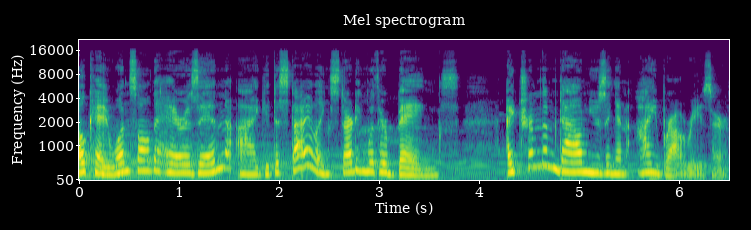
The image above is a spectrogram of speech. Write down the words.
Okay, once all the hair is in, I get to styling, starting with her bangs. I trim them down using an eyebrow razor.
